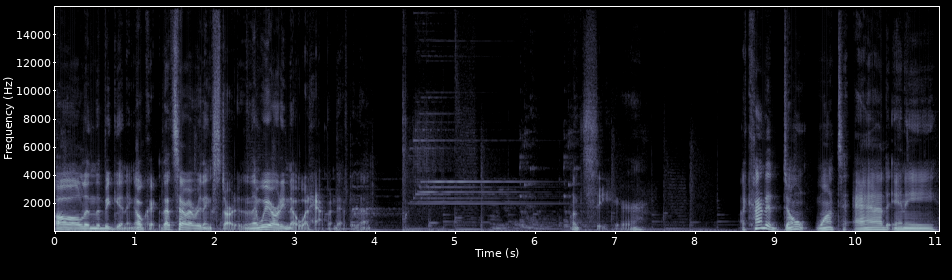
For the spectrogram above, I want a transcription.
All in the beginning. Okay, that's how everything started. And then we already know what happened after that. Let's see here. I kind of don't want to add any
